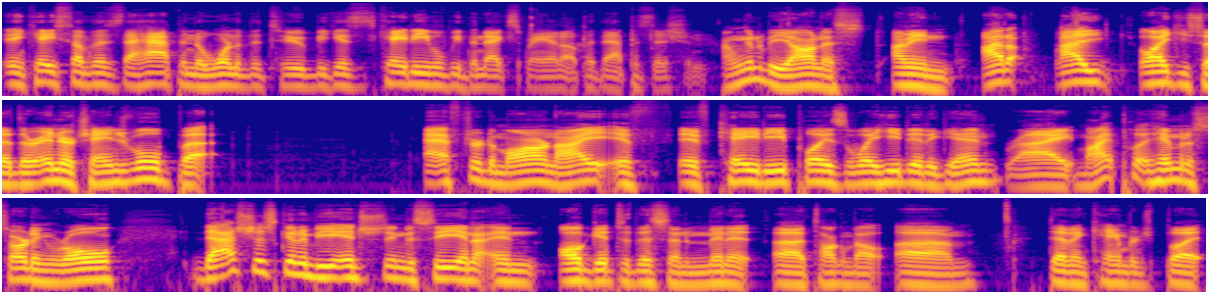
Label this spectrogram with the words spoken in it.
in case something's to happen to one of the two because KD will be the next man up at that position. I'm gonna be honest. I mean, I, don't- I like you said they're interchangeable, but after tomorrow night, if if KD plays the way he did again, Right. might put him in a starting role. That's just gonna be interesting to see, and and I'll get to this in a minute, uh, talking about um, Devin Cambridge, but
